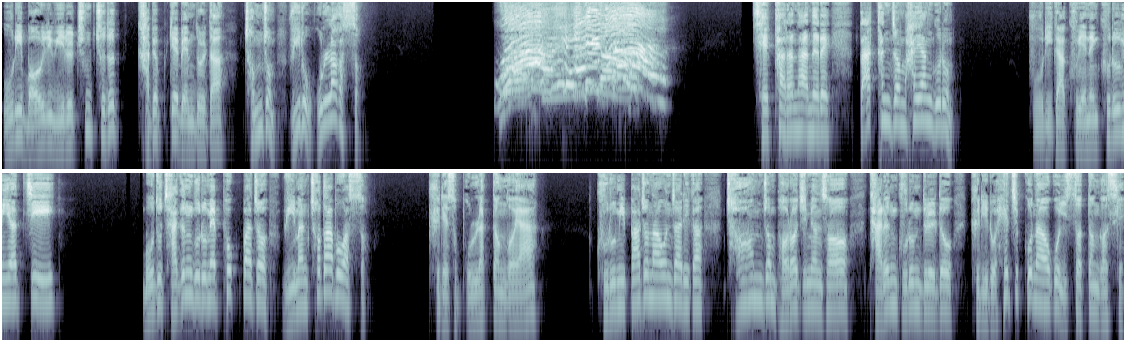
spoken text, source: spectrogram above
우리 머리 위를 춤추듯 가볍게 맴돌다 점점 위로 올라갔어. 와! 해냈어! 새파란 하늘에 딱 한 점 하얀 구름. 우리가 구해낸 구름이었지. 모두 작은 구름에 폭 빠져 위만 쳐다보았어. 그래서 몰랐던 거야. 구름이 빠져나온 자리가 점점 벌어지면서 다른 구름들도 그리로 해집고 나오고 있었던 것을.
